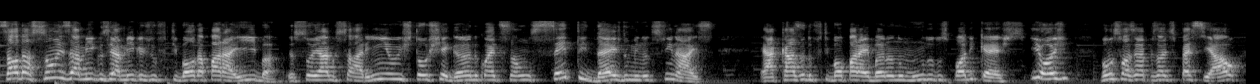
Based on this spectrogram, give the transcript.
Saudações, amigos e amigas do futebol da Paraíba. Eu sou Iago Sarinho e estou chegando com a edição 110 do Minutos Finais. É a casa do futebol paraibano no mundo dos podcasts. E hoje vamos fazer um episódio especial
